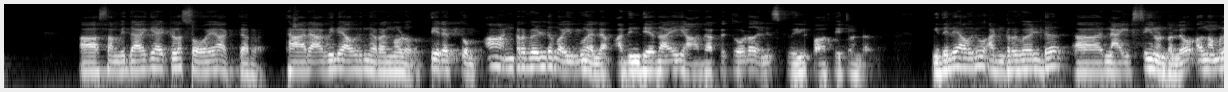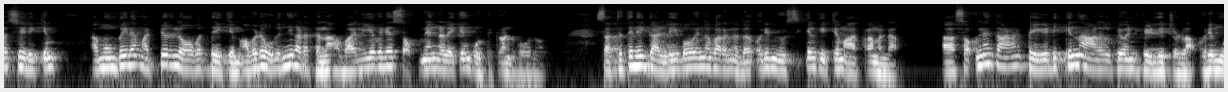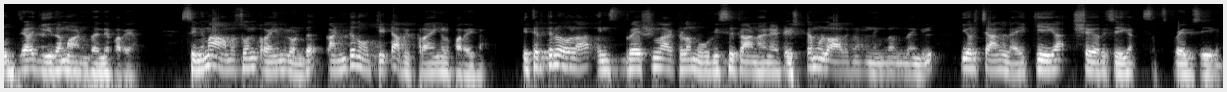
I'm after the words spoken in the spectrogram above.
സംവിധായകയായിട്ടുള്ള സോയ അക്തർ ധാരാവിലെ ആ ഒരു നിറങ്ങളും തിരക്കും ആ അണ്ടർവേൾഡ് വൈബും എല്ലാം അതിന്റെതായ യാഥാർത്ഥ്യത്തോടെ തന്നെ സ്ക്രീനിൽ പകർത്തിയിട്ടുണ്ട് ഇതിലെ ആ ഒരു അണ്ടർവേൾഡ് നൈറ്റ് സീൻ ഉണ്ടല്ലോ അത് നമ്മൾ ശരിക്കും മുംബൈയിലെ മറ്റൊരു ലോകത്തേക്കും അവിടെ ഒളിഞ്ഞു കിടക്കുന്ന വലിയ വലിയ സ്വപ്നങ്ങളേക്കും കൂട്ടിക്കൊണ്ട് പോകുന്നു. സത്യത്തിൽ ഈ ഗള്ളി എന്ന് പറയുന്നത് ഒരു മ്യൂസിക്കൽ ഹിറ്റ് മാത്രമല്ല. സ്വപ്നം കാണാൻ പേടിക്കുന്ന ആളുകൾക്ക് വേണ്ടി എഴുതിയിട്ടുള്ള ഒരു മുദ്രാഗീതമാണെന്ന് തന്നെ പറയാം. സിനിമ ആമസോൺ പ്രൈമിലുണ്ട് കണ്ടു നോക്കിയിട്ട് അഭിപ്രായങ്ങൾ പറയുക. ഇത്തരത്തിലുള്ള ഇൻസ്പിറേഷണൽ ആയിട്ടുള്ള മൂവീസ് കാണാനായിട്ട് ഇഷ്ടമുള്ള ആളുകൾ നിങ്ങളുണ്ടെങ്കിൽ ഈ ഒരു ചാനൽ ലൈക്ക് ചെയ്യുക ഷെയർ ചെയ്യുക സബ്സ്ക്രൈബ് ചെയ്യുക.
